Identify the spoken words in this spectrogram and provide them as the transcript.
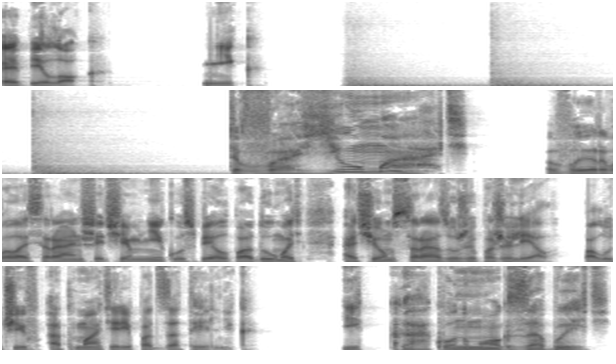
Эпилог. Ник. «Твою мать!» Вырвалось раньше, чем Ник успел подумать, о чем сразу же пожалел, получив от матери подзатыльник. И как он мог забыть?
